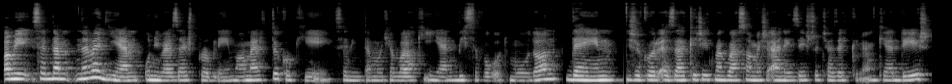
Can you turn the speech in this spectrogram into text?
ami szerintem nem egy ilyen univerzális probléma, mert tök oké okay, szerintem, hogyha valaki ilyen visszafogott módon, de én, és akkor ezzel kicsit megválaszolom, és elnézést, hogyha ez egy külön kérdés,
